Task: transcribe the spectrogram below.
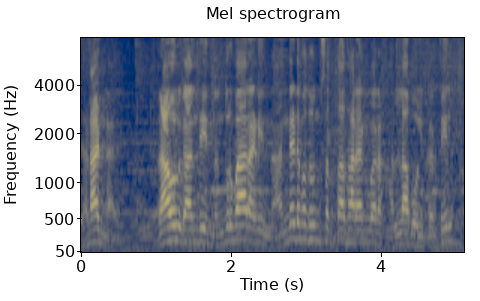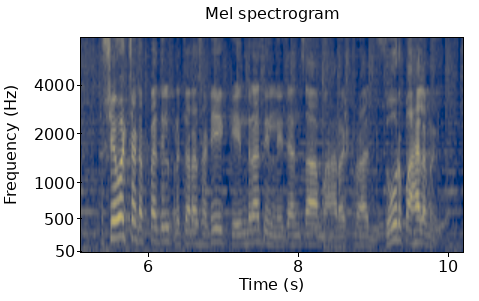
धडाडणार आहे. राहुल गांधी नंदुरबार आणि नांदेडमधून सत्ताधाऱ्यांवर हल्लाबोल करतील. शेवटच्या टप्प्यातील प्रचारासाठी केंद्रातील नेत्यांचा महाराष्ट्रात जोर पाहायला मिळतो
